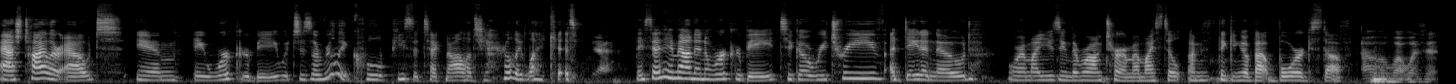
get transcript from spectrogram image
Ash Tyler out in a worker bee, which is a really cool piece of technology. I really like it. Yeah. They sent him out in a worker bee to go retrieve a data node, or am I using the wrong term? Am I still I'm thinking about Borg stuff. Oh, what was it?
